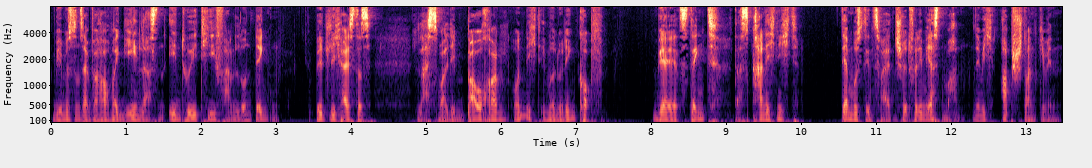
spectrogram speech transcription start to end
Wir müssen uns einfach auch mal gehen lassen, intuitiv handeln und denken. Bildlich heißt das, lass mal den Bauch ran und nicht immer nur den Kopf. Wer jetzt denkt, das kann ich nicht, der muss den zweiten Schritt vor dem ersten machen, nämlich Abstand gewinnen.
